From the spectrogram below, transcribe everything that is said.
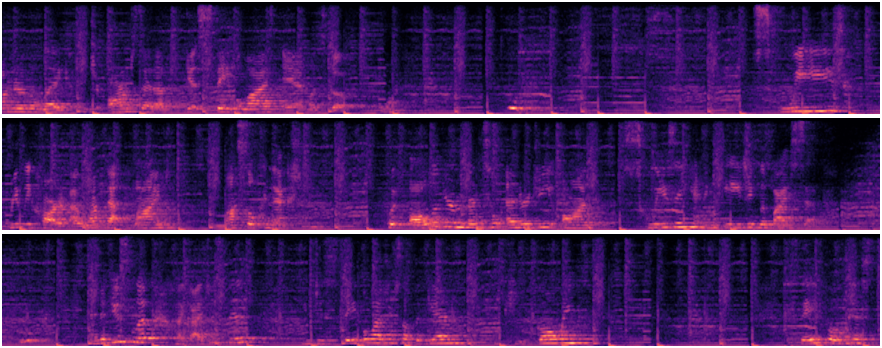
under the leg. Get your arms set up. Get stabilized, and let's go. One. Whew. Squeeze really hard. I want that mind muscle connection. Put all of your mental energy on squeezing and engaging the bicep. And if you slip, like I just did, you just stabilize yourself again, you keep going. Stay focused.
